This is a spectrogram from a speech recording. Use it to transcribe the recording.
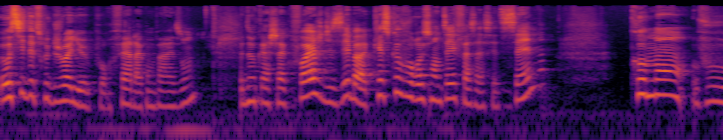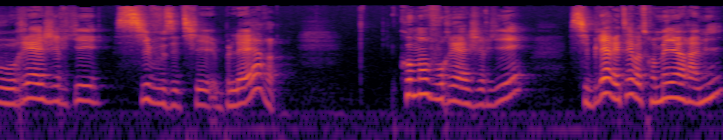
Et aussi des trucs joyeux, pour faire la comparaison. donc à chaque fois, je disais, bah, qu'est-ce que vous ressentez face à cette scène? Comment vous réagiriez si vous étiez Blair? Comment vous réagiriez si Blair était votre meilleure amie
